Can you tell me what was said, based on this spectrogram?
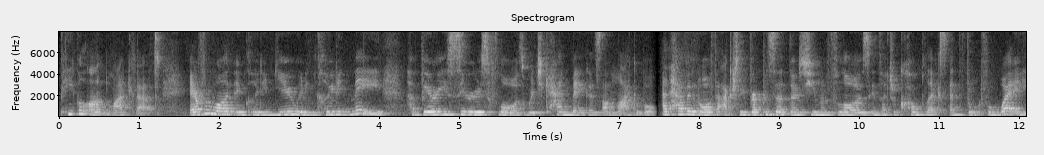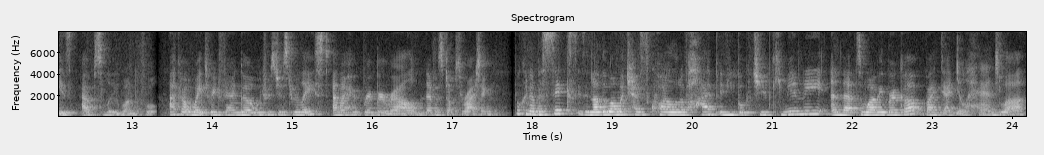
people aren't like that. Everyone, including you and including me, have very serious flaws which can make us unlikable. And having an author actually represent those human flaws in such a complex and thoughtful way is absolutely wonderful. I can't wait to read Fangirl, which was just released, and I hope Rainbow Rowell never stops writing. Book number six is another one which has quite a lot of hype in the booktube community, and that's Why We Broke Up by Daniel Handler.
